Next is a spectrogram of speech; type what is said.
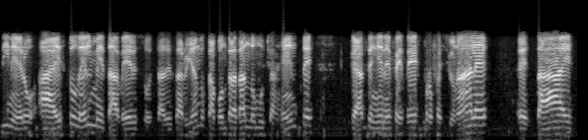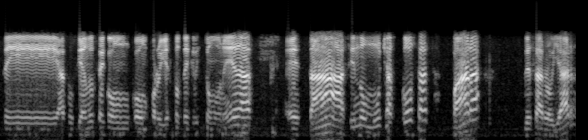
dinero a esto del metaverso. Está desarrollando, está contratando mucha gente que hacen NFTs profesionales, está este asociándose con, con proyectos de criptomonedas, está haciendo muchas cosas para desarrollar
